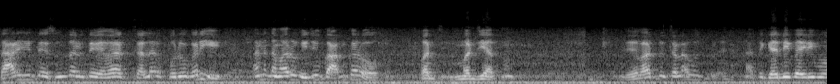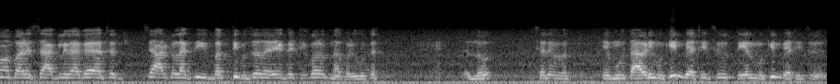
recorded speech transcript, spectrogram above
સારી રીતે સુંદર રીતે વ્યવહાર ચલ પૂરો કરી અને તમારું બીજું કામ કરો મરજિયાતનું. વ્યવહાર તો ચલાવવો જ પડે. આ તો ગેદી બૈરી બુમાં પાડે શાક લેવા ગયા છે ચાર કલાકથી ભક્તિ ગુજર એક ઠેકાણો જ ના પડ્યું. હું તો એ હું તાવડી મૂકીને બેઠી છું તેલ મૂકીને બેઠી છું.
